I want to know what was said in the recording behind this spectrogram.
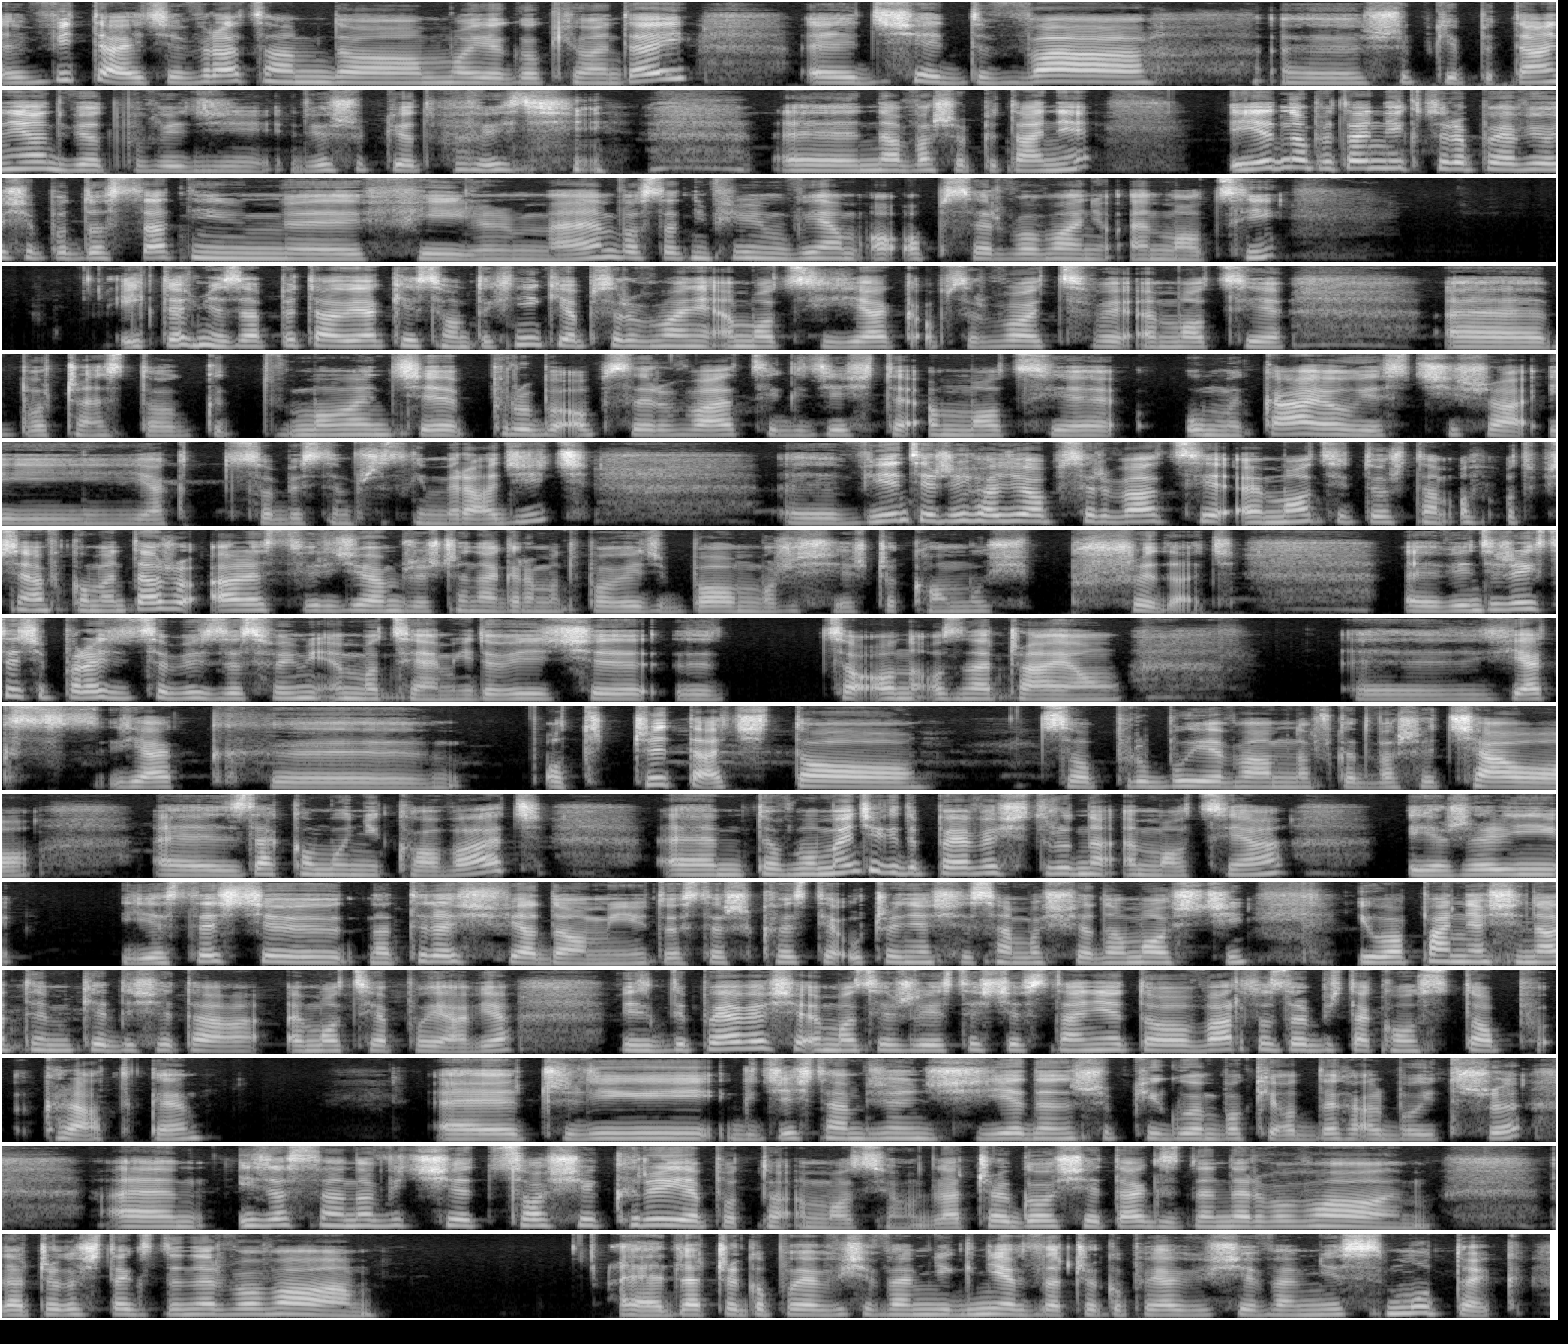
Witajcie, wracam do mojego Q&A. E, Dzisiaj dwa e, szybkie pytania, dwie, odpowiedzi, dwie szybkie odpowiedzi e, na Wasze pytanie. Jedno pytanie, które pojawiło się pod ostatnim filmem. W ostatnim filmie mówiłam o obserwowaniu emocji. I ktoś mnie zapytał, jakie są techniki obserwowania emocji, jak obserwować swoje emocje, bo często w momencie próby obserwacji gdzieś te emocje umykają, jest cisza i jak sobie z tym wszystkim radzić. E, Więc jeżeli chodzi o obserwację emocji, to już tam od- odpisałam w komentarzu, ale stwierdziłam, że jeszcze nagram odpowiedź, bo może się jeszcze komuś przydać. E, Więc jeżeli chcecie poradzić sobie ze swoimi emocjami, dowiedzieć się, y, co one oznaczają, y, jak, jak y, odczytać to, co próbuje Wam na przykład Wasze ciało zakomunikować, to w momencie, gdy pojawia się trudna emocja, jeżeli jesteście na tyle świadomi, to jest też kwestia uczenia się samoświadomości i łapania się na tym, kiedy się ta emocja pojawia. Więc gdy pojawia się emocja, jeżeli jesteście w stanie, to warto zrobić taką stop kratkę. E, czyli gdzieś tam wziąć jeden szybki, głęboki oddech albo i trzy i zastanowić się, co się kryje pod tą emocją. Dlaczego się tak zdenerwowałem? Dlaczego się tak zdenerwowałam? E, Dlaczego pojawił się we mnie gniew? Dlaczego pojawił się we mnie smutek?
